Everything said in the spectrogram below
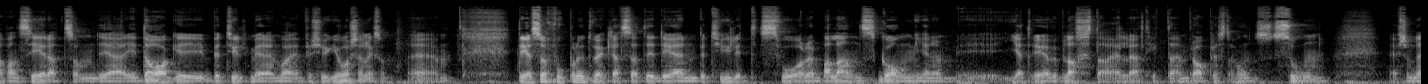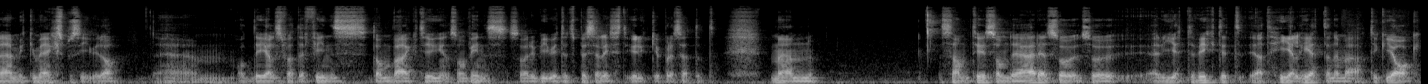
avancerat som det är idag är betydligt mer än vad det var för 20 år sedan. Liksom. Ehm, dels har fotboll utvecklats så att det är en betydligt svårare balansgång genom, i att överbelasta eller att hitta en bra prestationszon eftersom den är mycket mer explosiv idag. Ehm, och dels för att det finns de verktygen som finns så har det blivit ett specialistyrke på det sättet. Men samtidigt som det är det så, så är det jätteviktigt att helheten är med, tycker jag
